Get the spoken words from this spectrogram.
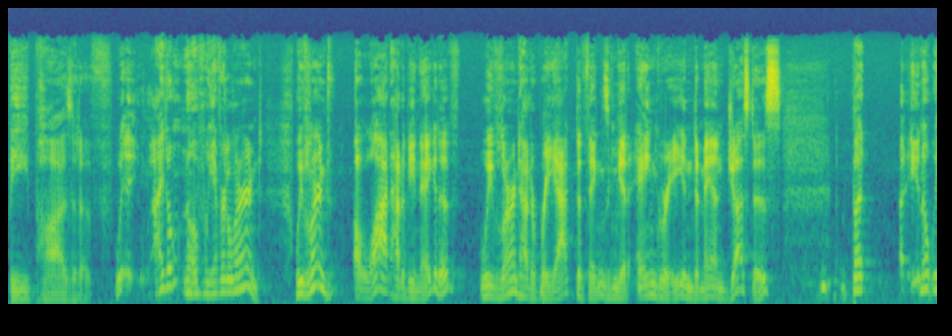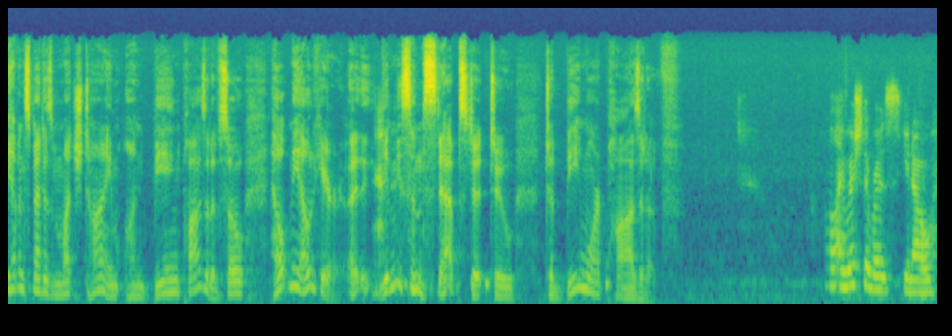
be positive? I don't know if we ever learned. We've learned a lot how to be negative. We've learned how to react to things and get angry and demand justice. But uh, you know, we haven't spent as much time on being positive. So help me out here. Uh, give me some steps to to to be more positive. Well, I wish there was, you know,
